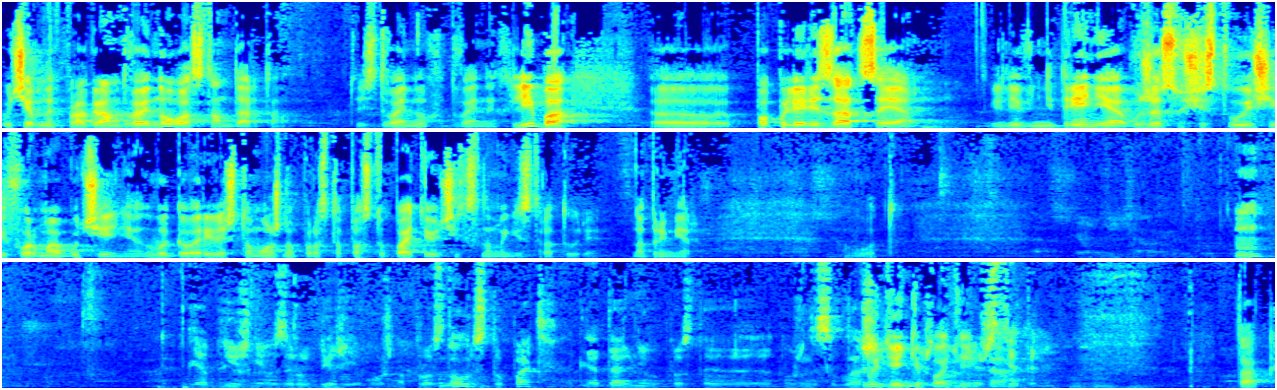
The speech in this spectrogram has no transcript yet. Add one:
учебных программ двойного стандарта, то есть двойных, двойных, либо э, популяризация или внедрение в уже существующей формы обучения. Ну, вы говорили, что можно просто поступать и учиться на магистратуре, например. Вот. М? Для ближнего зарубежья можно просто Ну, поступать, а для дальнего просто нужно соглашение Ну, деньги между платить, да. университетами. Так.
